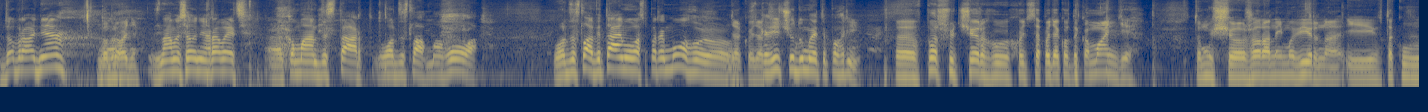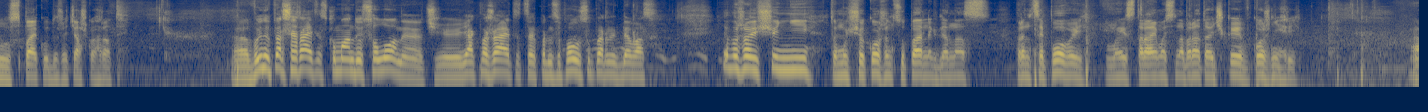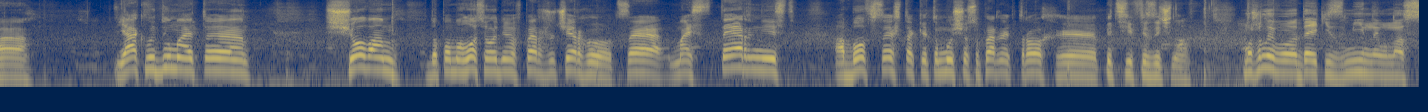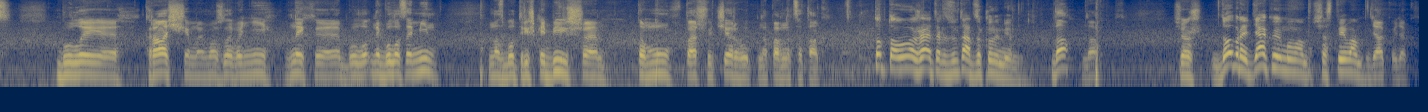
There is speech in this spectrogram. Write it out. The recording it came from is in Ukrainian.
Доброго дня. Доброго Е, дня. З нами сьогодні гравець е, команди Старт Владислав Магола. Владислав, вітаємо вас з перемогою. Дякую, дякую. Скажіть, що думаєте по грі? Е, В першу чергу хочеться подякувати команді, тому що жара неймовірна і в таку спеку дуже тяжко грати. Ви не вперше граєте з командою Солони. Чи як вважаєте, це принциповий суперник для вас? Я вважаю, що ні, тому що кожен суперник для нас принциповий. Ми стараємося набирати очки в кожній грі. Як ви думаєте, що вам допомогло сьогодні в першу чергу? Це майстерність або все ж таки тому, що суперник трохи підсів фізично? Можливо, деякі зміни у нас були кращими, можливо, ні. В них е, було не було замін. У нас було трішки більше, тому в першу чергу, напевно, це так. Тобто ви вважаєте результат закономірним? Да, да. Що ж, добре, дякуємо вам, щасти вам. Дякую, дякую.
